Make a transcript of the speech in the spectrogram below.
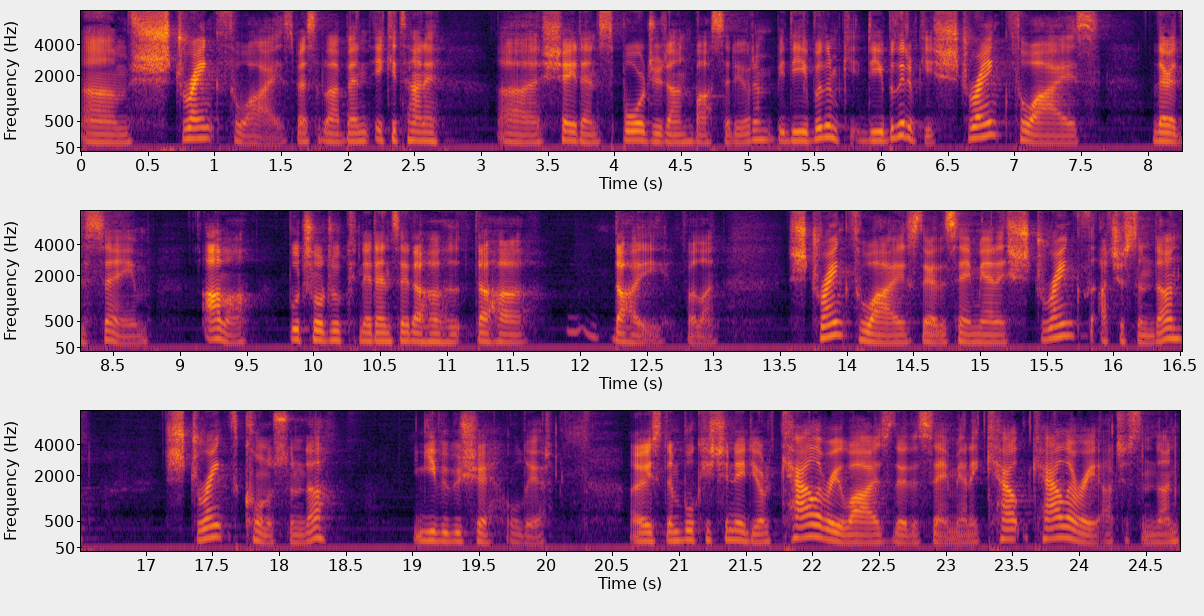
Um, strength wise. Mesela ben iki tane uh, şeyden sporcudan bahsediyorum. Bir diyebilirim ki, diyebilirim ki strength wise they're the same ama bu çocuk nedense daha daha daha iyi falan. Strength wise they're the same yani strength açısından strength konusunda gibi bir şey oluyor. Yüzden bu kişi ne diyor? Calorie wise they're the same. Yani cal- calorie açısından,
